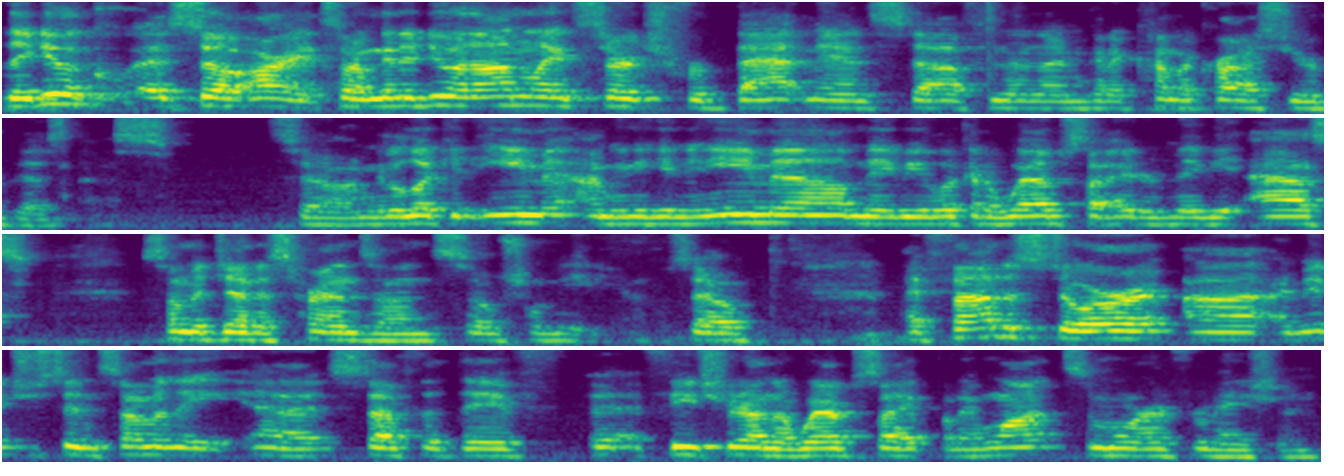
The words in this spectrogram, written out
They do a uh, so. All right, so I'm going to do an online search for Batman stuff, and then I'm going to come across your business. So I'm going to look at email. I'm going to get an email, maybe look at a website, or maybe ask some of Jena's friends on social media. So I found a store. Uh, I'm interested in some of the uh, stuff that they've uh, featured on their website, but I want some more information.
